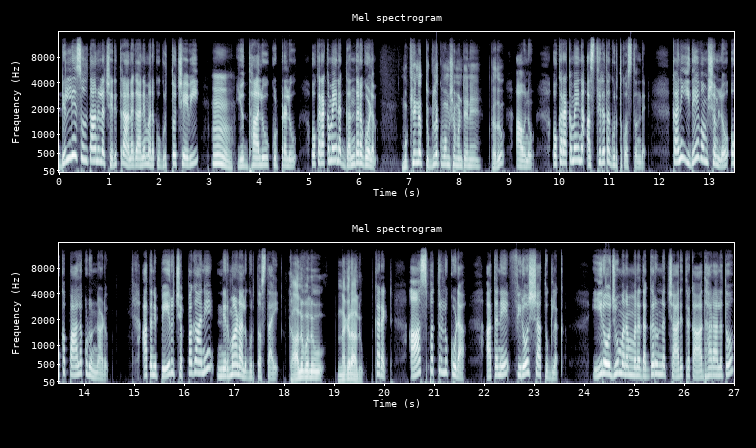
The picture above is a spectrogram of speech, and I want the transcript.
ఢిల్లీ సుల్తానుల చరిత్ర అనగానే మనకు గుర్తొచ్చేవి హ్మ్, యుద్ధాలు కుట్రలు ఒక రకమైన గందరగోళం. ముఖ్యంగా తుగ్లక్ వంశం అంటేనే కదూ? అవును. ఒక రకమైన అస్థిరత గుర్తుకొస్తుంది. కాని ఇదే వంశంలో ఒక పాలకుడున్నాడు. అతని పేరు చెప్పగానే నిర్మాణాలు గుర్తొస్తాయి. కాలువలు నగరాలు. కరెక్ట్. ఆస్పత్రులు కూడా. అతనే ఫిరోజ్ షా తుగ్లక్. ఈరోజు మనం మన దగ్గరున్న చారిత్రక ఆధారాలతో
